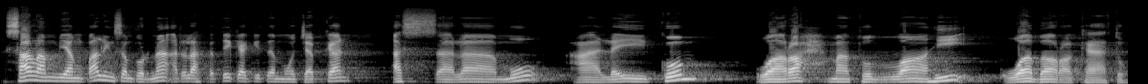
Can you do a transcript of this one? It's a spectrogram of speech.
Salam yang paling sempurna adalah ketika kita mengucapkan assalamu alaikum warahmatullahi wabarakatuh.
